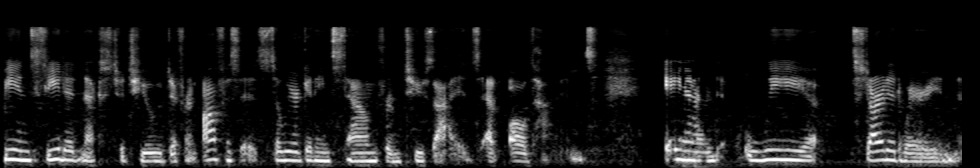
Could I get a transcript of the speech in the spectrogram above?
being seated next to two different offices. So we were getting sound from two sides at all times. And we started wearing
